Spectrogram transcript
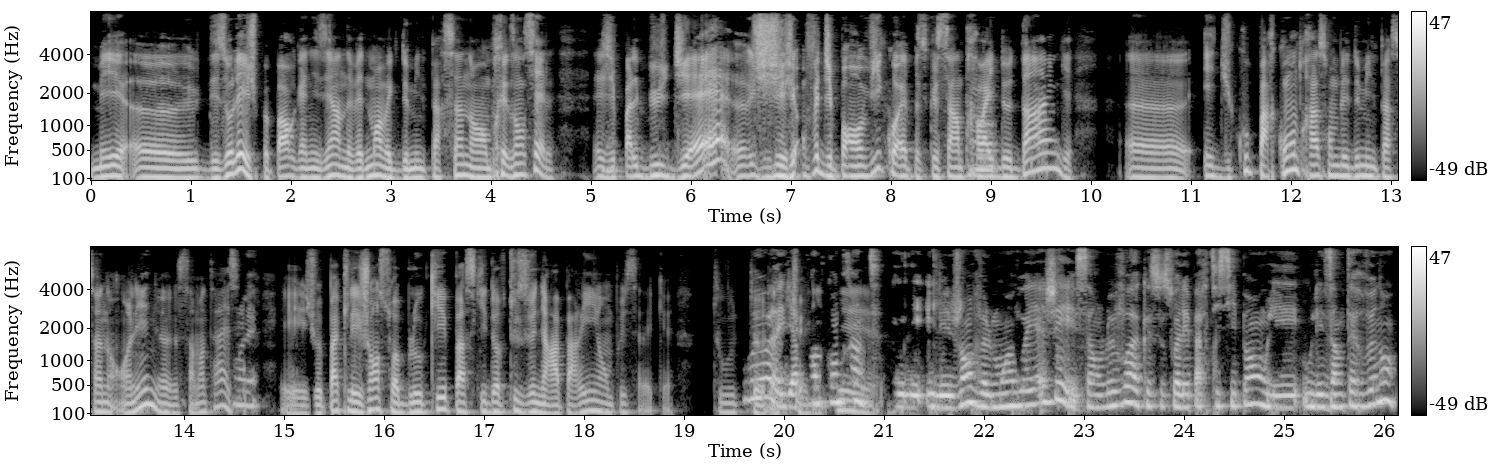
mais euh, désolé, je peux pas organiser un événement avec 2000 personnes en présentiel j'ai pas le budget. Euh, en fait, j'ai pas envie, quoi, parce que c'est un travail de dingue. Euh, et du coup, par contre, rassembler 2000 personnes en ligne, euh, ça m'intéresse. Et je veux pas que les gens soient bloqués parce qu'ils doivent tous venir à Paris, en plus avec tout. Ouais, il y a plein de contraintes. Et les, gens veulent moins voyager. Et ça, on le voit, que ce soit les participants ou les, ou les intervenants.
